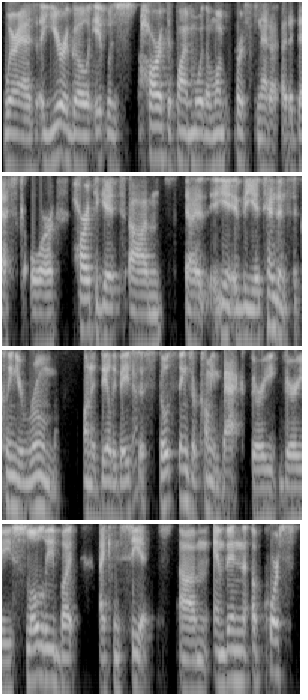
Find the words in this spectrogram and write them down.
whereas a year ago it was hard to find more than one person at a, at a desk or hard to get um, uh, the attendants to clean your room on a daily basis. Yeah. Those things are coming back very, very slowly, but I can see it. Um, and then, of course,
